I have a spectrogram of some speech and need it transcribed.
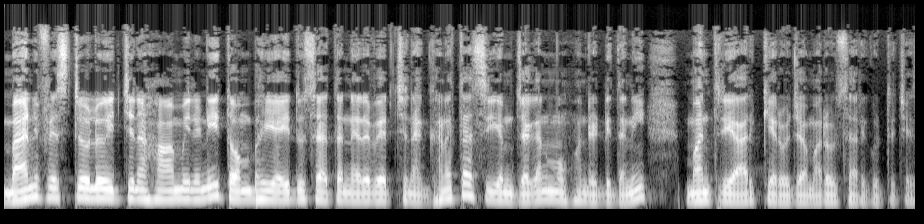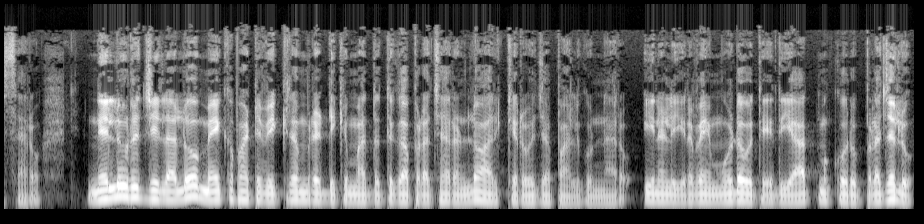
మేనిఫెస్టోలో ఇచ్చిన హామీలని తొంభై ఐదు శాతం నెరవేర్చిన ఘనత సీఎం జగన్మోహన్ రెడ్డిదని మంత్రి ఆర్కే రోజా మరోసారి గుర్తు చేశారు. నెల్లూరు జిల్లాలో మేకపాటి విక్రమ్ రెడ్డికి మద్దతుగా ప్రచారంలో ఆర్కే రోజా పాల్గొన్నారు. ఈ నెల ఇరవై మూడవ తేదీ ఆత్మకూరు ప్రజలు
